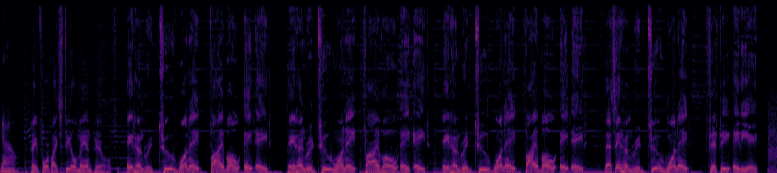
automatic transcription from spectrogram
now. Paid for by Steelman Pills. 800 218 5088. 800 218 5088. 800 218 5088. That's 800 218 5088.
